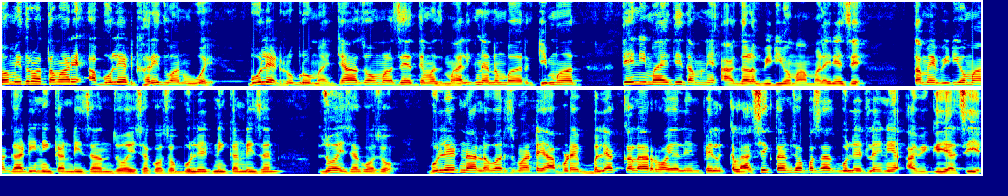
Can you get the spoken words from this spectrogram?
તો મિત્રો તમારે આ બુલેટ ખરીદવાનું હોય, બુલેટ રૂબરૂમાં જ્યાં જોવા મળશે તેમજ માલિકના નંબર, કિંમત, તેની માહિતી તમને આગળ વિડીયોમાં મળી રહેશે. તમે વિડીયોમાં ગાડીની કન્ડિશન જોઈ શકો છો, બુલેટની કન્ડિશન જોઈ શકો છો. બુલેટના લવર્સ માટે આપણે black colour Royal Enfield Classic ત્રણસો પચાસ બુલેટ લઈને આવી ગયા છીએ.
